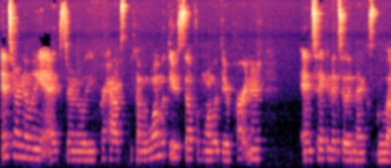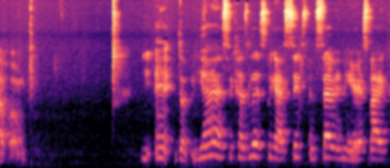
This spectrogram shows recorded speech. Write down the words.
internally and externally, perhaps becoming one with yourself and one with your partner, and taking it to the next level. The, yes, because let's we got six and seven here. It's like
